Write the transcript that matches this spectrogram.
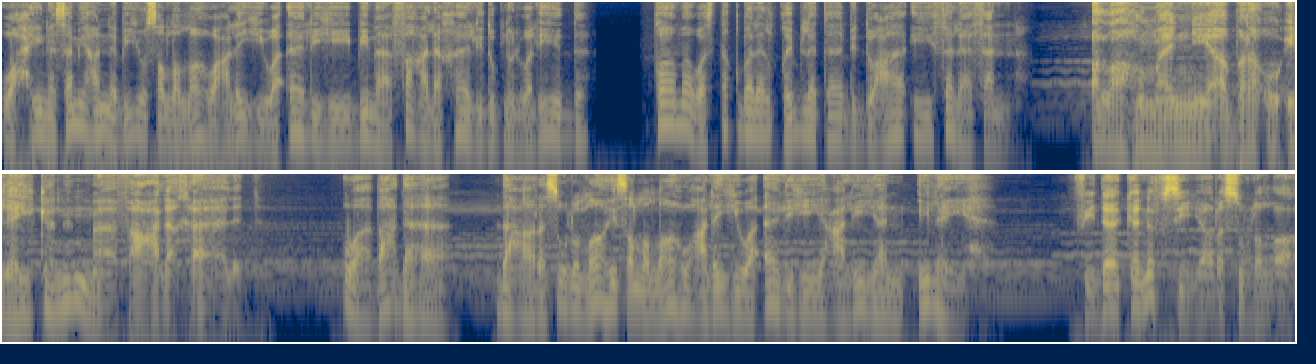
وحين سمع النبي صلى الله عليه وآله بما فعل خالد بن الوليد قام واستقبل القبلة بالدعاء ثلاثا. اللهم إني أبرأ إليك مما فعل خالد. وبعدها دعا رسول الله صلى الله عليه وآله عليا إليه. فداك نفسي يا رسول الله.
